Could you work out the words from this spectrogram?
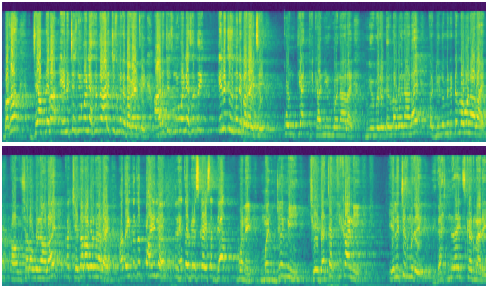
बघा जे आपल्याला एल एच एस निवडले असेल तर आर एच एसमध्ये बघायचे आर एच एस निवडले असेल तर एल एच एसमध्ये बघायचे कोणत्या ठिकाणी वन आलाय? न्यूमिरेटरला वन आलाय का डिनोमिनेटरला वन आलाय? का अंशाला वन आलाय? का छेदाला वन आलाय? आता इथं जर पाहिलं तर ह्याचा बेस काय सध्या? वन आहे. म्हणजे मी छेदाच्या ठिकाणी एल एच मध्ये रॅशनलाइज करणार आहे.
